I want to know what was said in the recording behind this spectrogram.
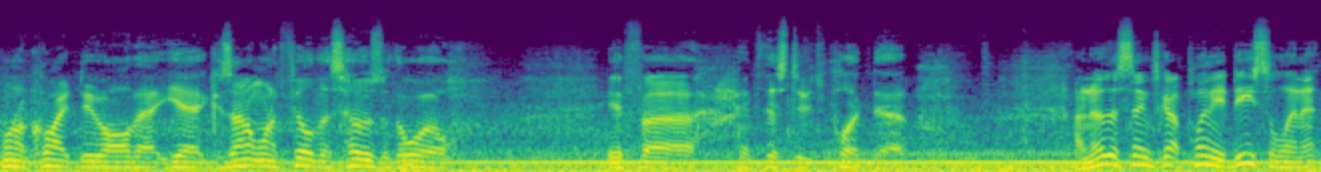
To quite do all that yet because I don't want to fill this hose with oil if uh, if this dude's plugged up. I know this thing's got plenty of diesel in it.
